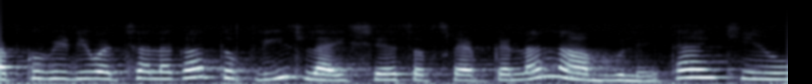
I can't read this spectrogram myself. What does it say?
आपको वीडियो अच्छा लगा तो प्लीज़ लाइक शेयर सब्सक्राइब करना ना भूलें। थैंक यू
